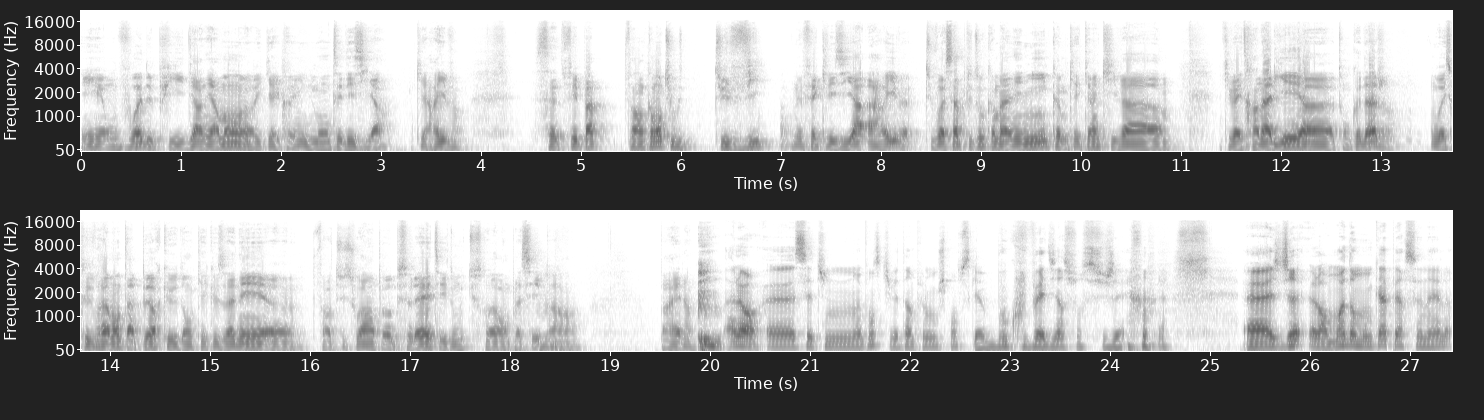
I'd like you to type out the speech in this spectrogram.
Et on voit depuis dernièrement, euh, il y a quand même une montée des IA qui arrive. Ça te fait pas. Enfin, comment tu, tu vis le fait que les IA arrivent? Tu vois ça plutôt comme un ennemi, comme quelqu'un qui va, qui va être un allié à ton codage? Ou est-ce que vraiment tu as peur que dans quelques années, euh, tu sois un peu obsolète et donc tu seras remplacé par, par elle Alors, euh, c'est une réponse qui va être un peu longue, je pense, parce qu'il y a beaucoup à dire sur ce sujet. Euh, je dirais, alors moi, dans mon cas personnel,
